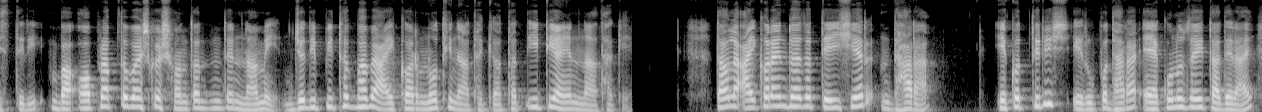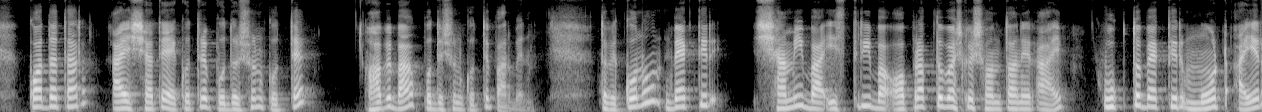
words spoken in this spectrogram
স্ত্রী বা অপ্রাপ্তবয়স্ক সন্তানদের নামে যদি পৃথকভাবে আয়কর নথি না থাকে, অর্থাৎ ইটিআইএন না থাকে, তাহলে আয়কর আইন দু হাজার তেইশের ধারা একত্রিশ এর উপধারা এক অনুযায়ী তাদের আয় করদাতার আয়ের সাথে একত্রে প্রদর্শন করতে হবে বা প্রদর্শন করতে পারবেন। তবে কোনো ব্যক্তির স্বামী বা স্ত্রী বা অপ্রাপ্তবয়স্ক সন্তানের আয় উক্ত ব্যক্তির মোট আয়ের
